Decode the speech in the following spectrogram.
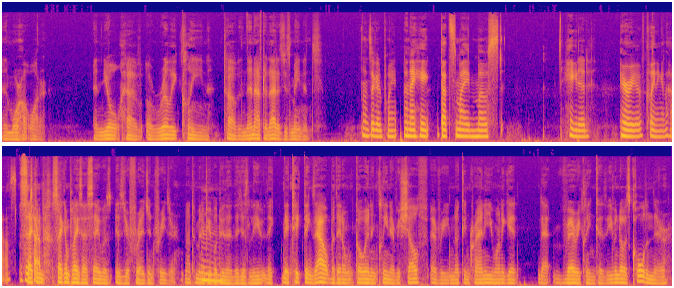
and more hot water and you'll have a really clean tub. And then after that, it's just maintenance. That's a good point. And I hate that's my most hated area of cleaning in the house. second second place I say was is your fridge and freezer. Not too many mm. people do mm. that. They just leave they they take things out but they don't go in and clean every shelf, every nook and cranny. You want to get that very clean cuz even though it's cold in there,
